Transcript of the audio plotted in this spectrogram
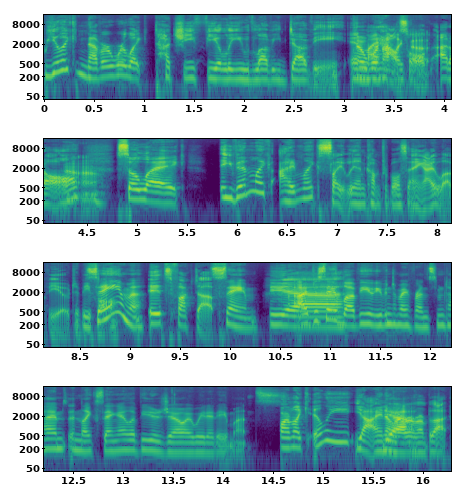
We like never were like touchy feely, lovey dovey in No, my we're like household at all. Uh-uh. So like even like I'm like slightly uncomfortable saying I love you to people. Same. It's fucked up. Same. Yeah. I have to say love you even to my friends sometimes. And like saying I love you to Joe, I waited eight months. Or I'm like illy. Yeah, I know. Yeah. I remember that.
